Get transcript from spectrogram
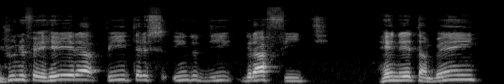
Júnior Ferreira, Peters indo de grafite. René também.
